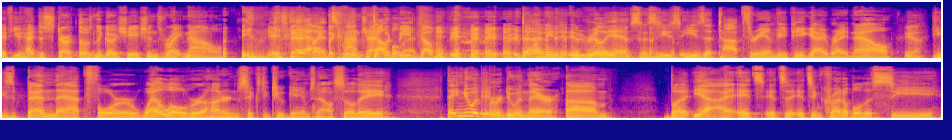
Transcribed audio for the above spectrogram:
if you had to start those negotiations right now, instead Yeah, like the contract would be it. double. I mean, it really is because he's he's a top three MVP guy right now. Yeah. he's been that for well over 162 games now. So they they knew what they were doing there. Um, but yeah, it's it's it's incredible to see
